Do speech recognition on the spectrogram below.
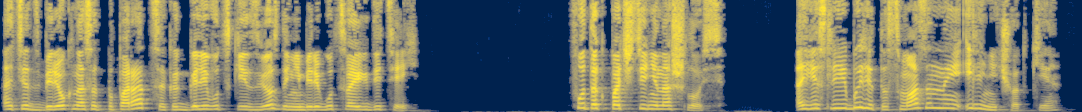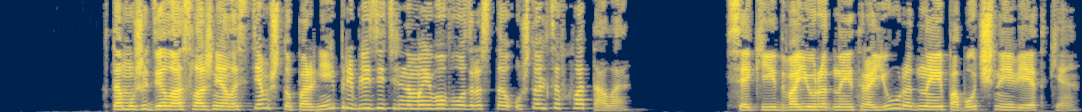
Отец берег нас от папарацци, как голливудские звезды не берегут своих детей. Фоток почти не нашлось. А если и были, то смазанные или нечеткие. К тому же дело осложнялось тем, что парней приблизительно моего возраста у Штольцев хватало. Всякие двоюродные, троюродные, побочные ветки.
